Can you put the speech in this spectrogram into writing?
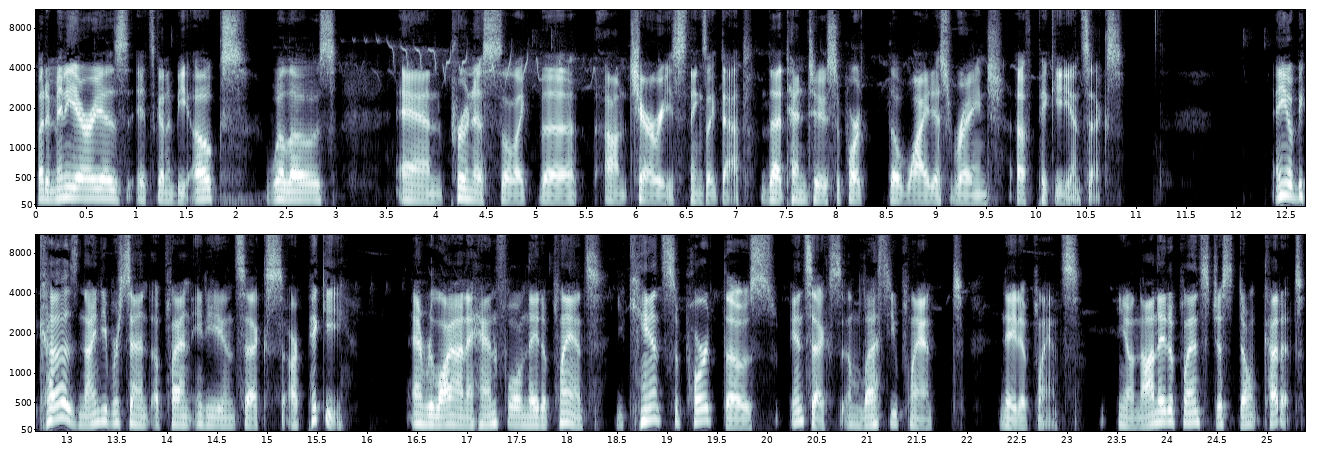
But in many areas, it's going to be oaks, willows, and prunus, so like the um, cherries, things like that, that tend to support the widest range of picky insects. And you know, because 90% of plant eating insects are picky and rely on a handful of native plants, you can't support those insects unless you plant native plants. You know, non-native plants just don't cut it.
